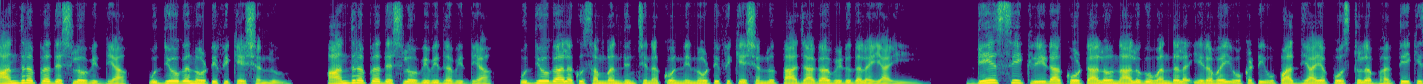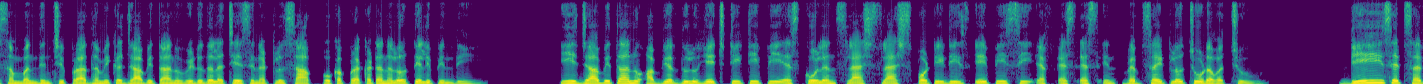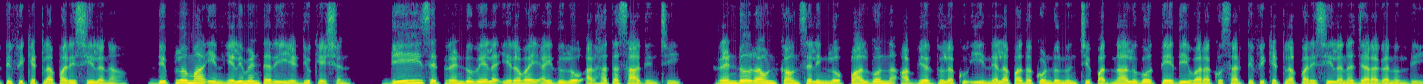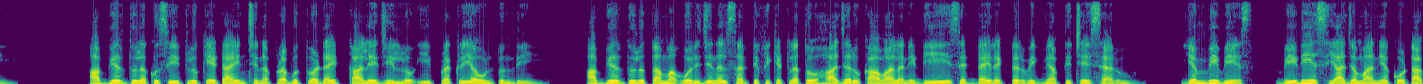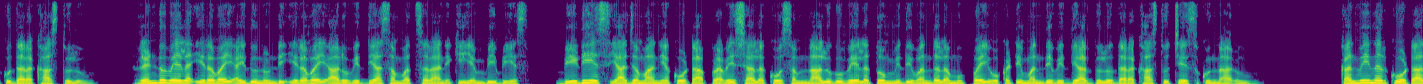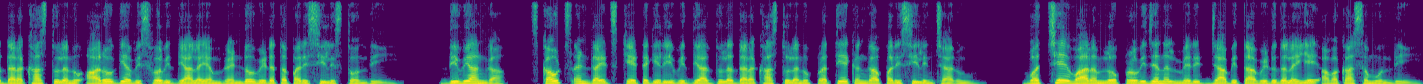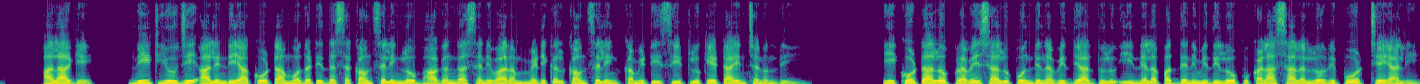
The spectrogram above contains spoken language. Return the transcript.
ఆంధ్రప్రదేశ్లో విద్య ఉద్యోగ నోటిఫికేషన్లు. ఆంధ్రప్రదేశ్లో వివిధ విద్య ఉద్యోగాలకు సంబంధించిన కొన్ని నోటిఫికేషన్లు తాజాగా విడుదలయ్యాయి. డిఎస్సి క్రీడా కోటాలో నాలుగు వందల ఇరవై ఒకటి ఉపాధ్యాయ పోస్టుల భర్తీకి సంబంధించి ప్రాథమిక జాబితాను విడుదల చేసినట్లు సాప్ ఒక ప్రకటనలో తెలిపింది. ఈ జాబితాను అభ్యర్థులు హెచ్టిటిపిఎస్ కోలన్ స్లాష్ స్లాష్ స్పాటిడీస్ ఏపీసీఎఫ్ఎస్ఎస్ ఇన్ వెబ్సైట్లో చూడవచ్చు. డిఈసెట్ సర్టిఫికెట్ల పరిశీలన. Diploma in elementary education DEECET రెండు వేల ఇరవై ఐదులో అర్హత సాధించి రెండో రౌండ్ కౌన్సెలింగ్లో పాల్గొన్న అభ్యర్థులకు ఈ నెల పదకొండు నుంచి పద్నాలుగో తేదీ వరకు సర్టిఫికెట్ల పరిశీలన జరగనుంది. అభ్యర్థులకు సీట్లు కేటాయించిన ప్రభుత్వ డైట్ కాలేజీల్లో ఈ ప్రక్రియ ఉంటుంది. అభ్యర్థులు తమ ఒరిజినల్ సర్టిఫికెట్లతో హాజరు కావాలని డిఈసెట్ డైరెక్టర్ విజ్ఞప్తి చేశారు. ఎంబీబీఎస్ బీడీఎస్ యాజమాన్య కోటాకు దరఖాస్తులు రెండు వేల ఇరవై ఐదు నుండి ఇరవై ఆరు విద్యా సంవత్సరానికి ఎంబీబీఎస్ బీడీఎస్ యాజమాన్య కోటా ప్రవేశాల కోసం నాలుగు వేల తొమ్మిది వందల ముప్పై ఒకటి మంది విద్యార్థులు దరఖాస్తు చేసుకున్నారు. కన్వీనర్ కోటా దరఖాస్తులను ఆరోగ్య విశ్వవిద్యాలయం రెండో విడత పరిశీలిస్తోంది. దివ్యాంగ స్కౌట్స్ అండ్ గైడ్స్ కేటగిరీ విద్యార్థుల దరఖాస్తులను ప్రత్యేకంగా పరిశీలించారు. వచ్చే వారంలో ప్రొవిజనల్ మెరిట్ జాబితా విడుదలయ్యే అవకాశం ఉంది. అలాగే నీట్ యూజీ ఆలిండియా కోటా మొదటి దశ కౌన్సెలింగ్లో భాగంగా శనివారం మెడికల్ కౌన్సెలింగ్ కమిటీ సీట్లు కేటాయించనుంది. ఈ కోటాలో ప్రవేశాలు పొందిన విద్యార్థులు ఈ నెల పద్దెనిమిది లోపు కళాశాలల్లో రిపోర్ట్ చేయాలి.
